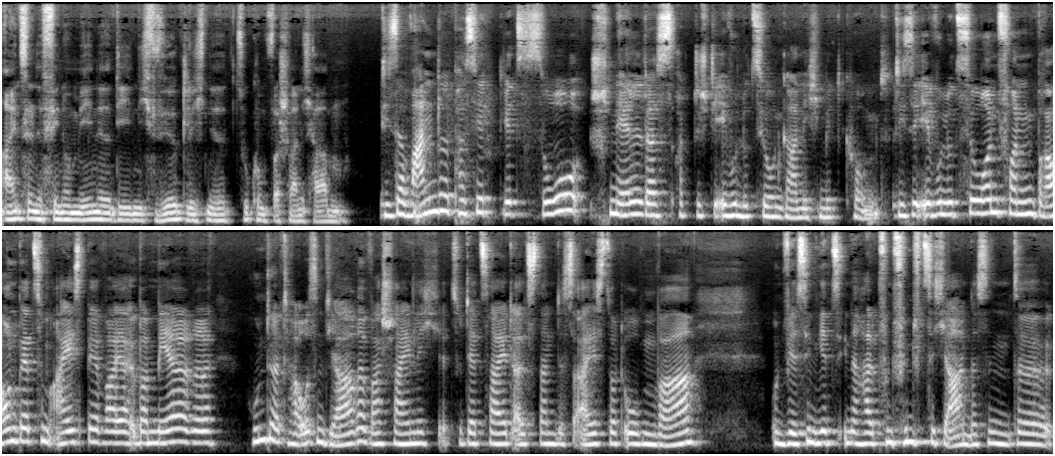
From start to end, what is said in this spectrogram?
einzelne Phänomene, die nicht wirklich eine Zukunft wahrscheinlich haben? Dieser Wandel passiert jetzt so schnell, dass praktisch die Evolution gar nicht mitkommt. Diese Evolution von Braunbär zum Eisbär war ja über mehrere hunderttausend Jahre wahrscheinlich zu der Zeit, als dann das Eis dort oben war. Und wir sind jetzt innerhalb von 50 Jahren, das sind äh,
